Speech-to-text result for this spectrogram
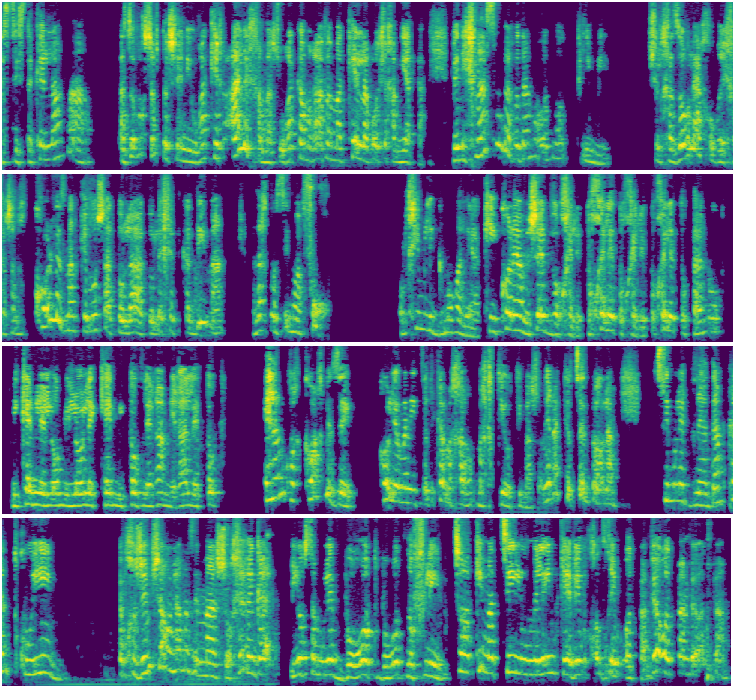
אז תסתכל למה. עזוב עכשיו את השני, הוא רק הראה לך משהו, הוא רק אמרה ומקל להראות לך מי אתה. ונכנסנו בעבודה מאוד מאוד פנימית. של חזור לאחוריך, שאנחנו כל הזמן, כמו שאת עולה, את הולכת קדימה, אנחנו עשינו הפוך. הולכים לגמור עליה, כי היא כל היום יושבת ואוכלת, אוכלת, אוכלת, אוכלת אותנו מכן ללא, מלא לכן, מטוב לרע, מרע לטוב. אין לנו כבר כוח לזה. כל יום אני צדיקה, מחר מחטיא אותי משהו. אני רק יוצאת בעולם. שימו לב, בני אדם כאן תקועים. הם חושבים שהעולם הזה משהו, אחרי רגע לא שמו לב, בורות, בורות נופלים, צועקים הצילו, מלאים כאבים, חוזרים עוד פעם ועוד פעם ועוד פעם.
